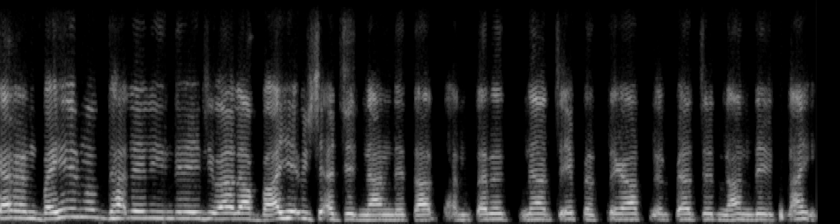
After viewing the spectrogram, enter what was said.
कारण बहिर्मुख झालेली इंद्रिय जीवाला बाह्य विषयाचे ज्ञान देतात. अंतरज्ञाचे प्रत्येकात ज्ञान देत नाही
